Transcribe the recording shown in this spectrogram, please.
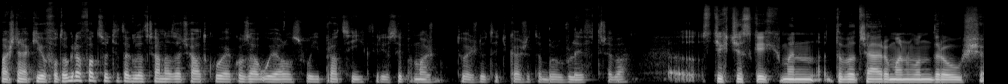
Máš nějakýho fotografa, co tě takhle třeba na začátku jako zaujal svojí prací, který si pamatuješ do teďka, že to byl vliv třeba? Z těch českých men to byl třeba Roman Vondrouš, eh,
